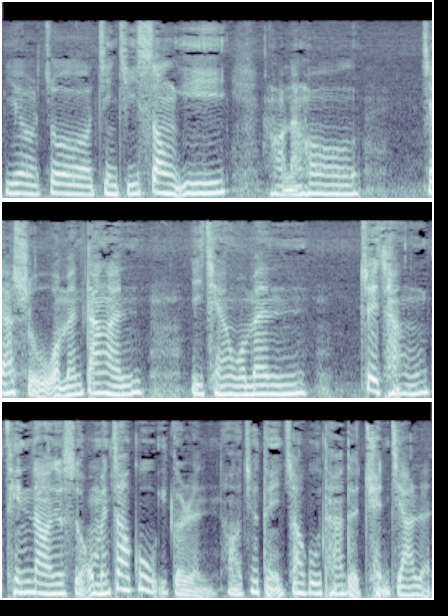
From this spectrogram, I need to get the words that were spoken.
也有做紧急送医。好，然后家属，我们当然以前我们最常听到就是我们照顾一个人，好，就等于照顾他的全家人。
